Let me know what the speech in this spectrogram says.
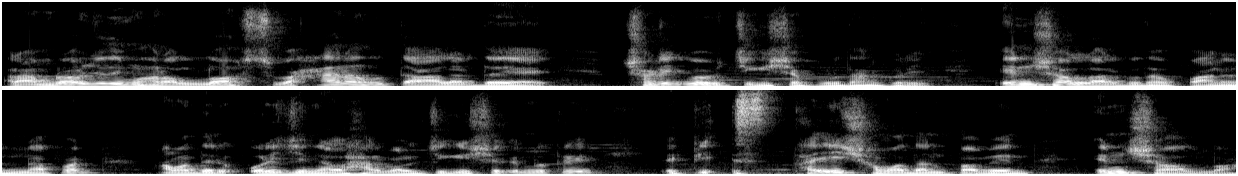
আর আমরাও যদি মহান আল্লাহ সুবাহানাহু তাআলার দয়ায় সঠিকভাবে চিকিৎসা প্রদান করি ইনশাল্লাহ আর কোথাও পান না পান। আমাদের অরিজিনাল হার্বাল চিকিৎসা কেন্দ্র থেকে একটি স্থায়ী সমাধান পাবেন ইনশাআল্লাহ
